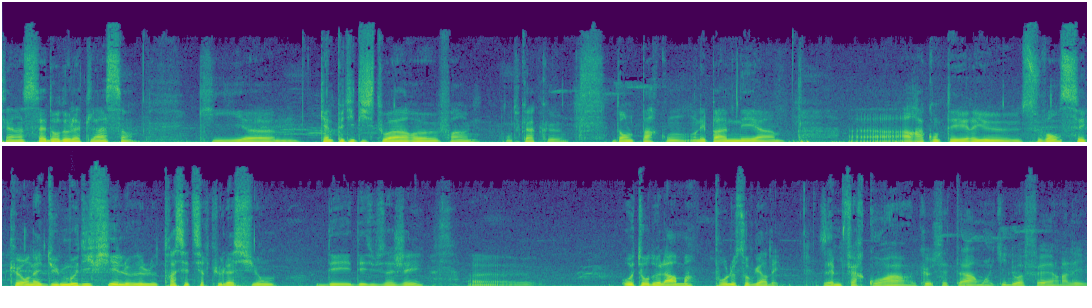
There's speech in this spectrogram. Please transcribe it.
C'est un cèdre de l'Atlas qui, euh, qui, a une petite histoire, euh, en tout cas que dans le parc, on n'est pas amené à, à, raconter souvent. C'est qu'on a dû modifier le, tracé de circulation des, des usagers autour de l'arbre pour le sauvegarder. Vous allez me faire croire que cet arbre qui doit faire, allez,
